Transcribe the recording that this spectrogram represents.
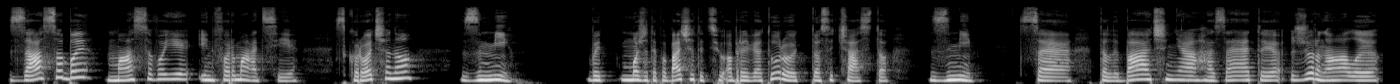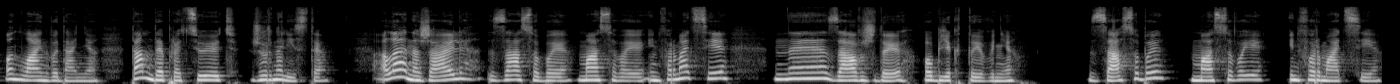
Засоби масової інформації, скорочено ЗМІ. Ви можете побачити цю абревіатуру досить часто. ЗМІ це телебачення, газети, журнали, онлайн-видання, там, де працюють журналісти. Але, на жаль, засоби масової інформації не завжди об'єктивні. Засоби масової інформації.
